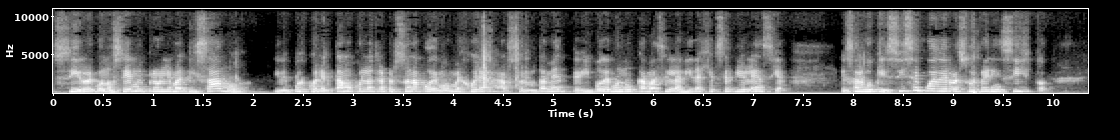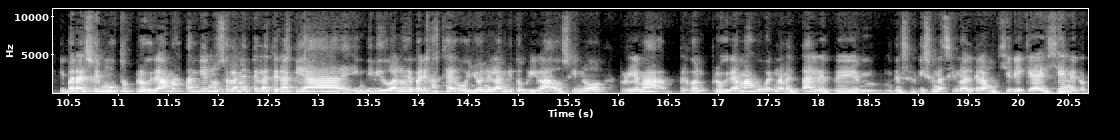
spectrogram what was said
si reconocemos y problematizamos y después conectamos con la otra persona, podemos mejorar absolutamente y podemos nunca más en la vida ejercer violencia. Es algo que sí se puede resolver, insisto. Y para eso hay muchos programas también, no solamente la terapia individual o de parejas que hago yo en el ámbito privado, sino problema, perdón, programas gubernamentales de, del Servicio Nacional de la Mujer y Equidad de Género,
